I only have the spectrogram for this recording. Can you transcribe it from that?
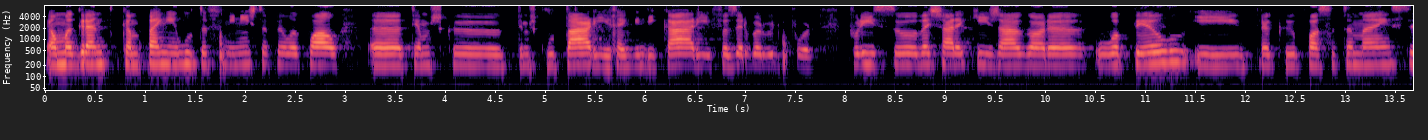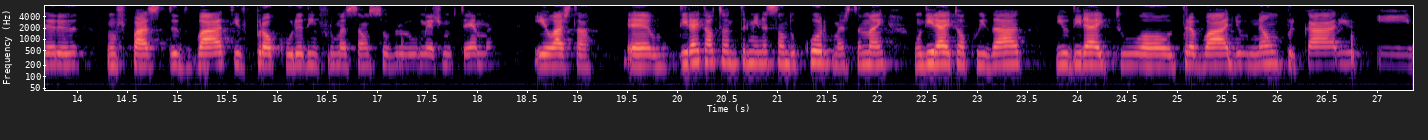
é uma grande campanha e luta feminista pela qual uh, temos, que, temos que lutar e reivindicar e fazer barulho por. Por isso, deixar aqui já agora o apelo e para que possa também ser um espaço de debate e de procura de informação sobre o mesmo tema. E lá está. É o direito à autodeterminação do corpo, mas também o direito ao cuidado e o direito ao trabalho não precário e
